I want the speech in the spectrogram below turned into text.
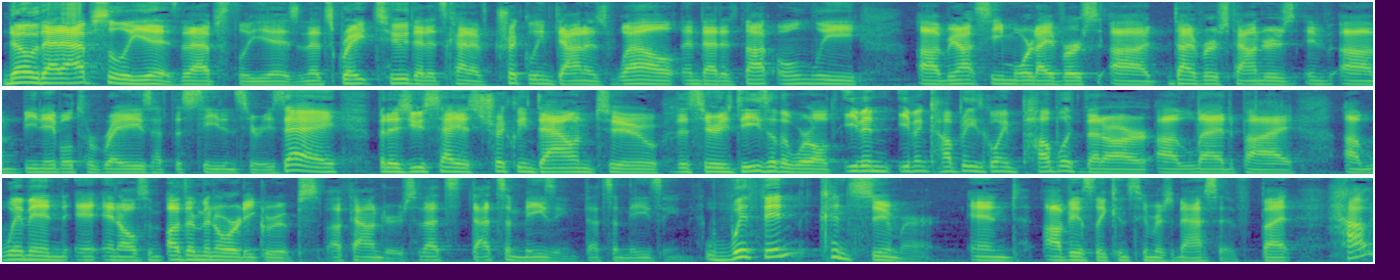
No, that absolutely is. That absolutely is. And that's great too that it's kind of trickling down as well and that it's not only um, you're not seeing more diverse uh, diverse founders um, being able to raise at the seed and Series A, but as you say, it's trickling down to the Series Ds of the world. Even even companies going public that are uh, led by um, women and also other minority groups of founders. So that's that's amazing. That's amazing. Within consumer, and obviously consumer's massive, but how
